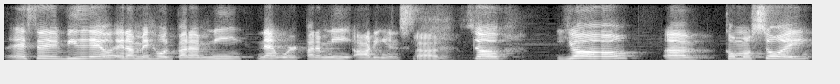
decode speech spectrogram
ese video era mejor para mi network, para mi audience. Claro. So, yo, uh, como soy,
